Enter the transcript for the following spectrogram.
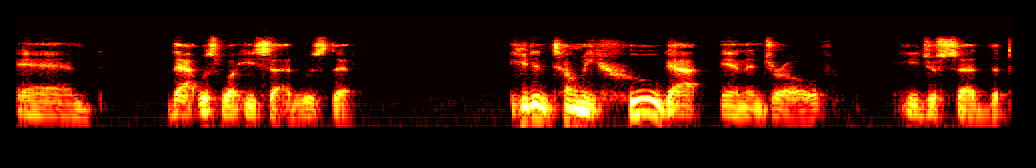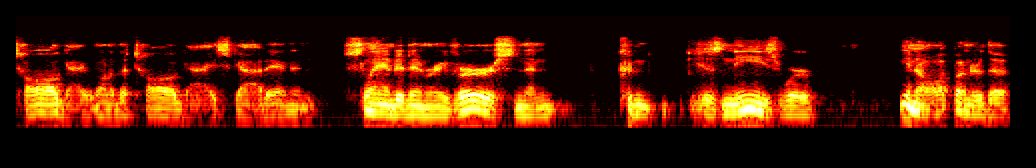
and that was what he said was that he didn't tell me who got in and drove. He just said the tall guy, one of the tall guys, got in and slammed it in reverse, and then couldn't. His knees were, you know, up under the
